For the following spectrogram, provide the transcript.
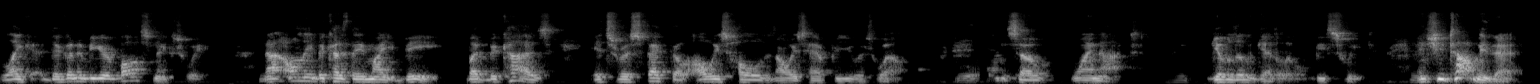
like they're going to be your boss next week. Not only because they might be, but because it's respect they'll always hold and always have for you as well. Yeah. And so why not? Mm-hmm. Give a little, get a little, be sweet. And mm-hmm. she taught me that.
